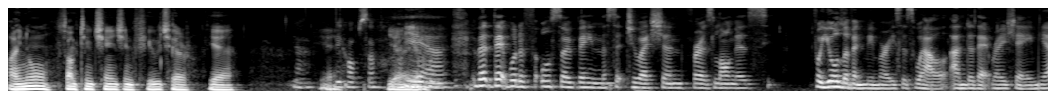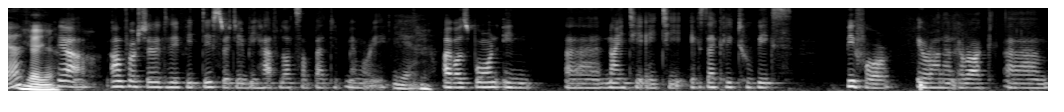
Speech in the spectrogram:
I know something change in future. Yeah, Yeah, Yeah. we hope so. yeah, yeah. yeah. But that would have also been the situation for as long as, for your living memories as well under that regime, yeah? Yeah, yeah, Yeah, unfortunately, with this regime, we have lots of bad memory. Yeah. I was born in uh, 1980, exactly two weeks before Iran and Iraq um,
